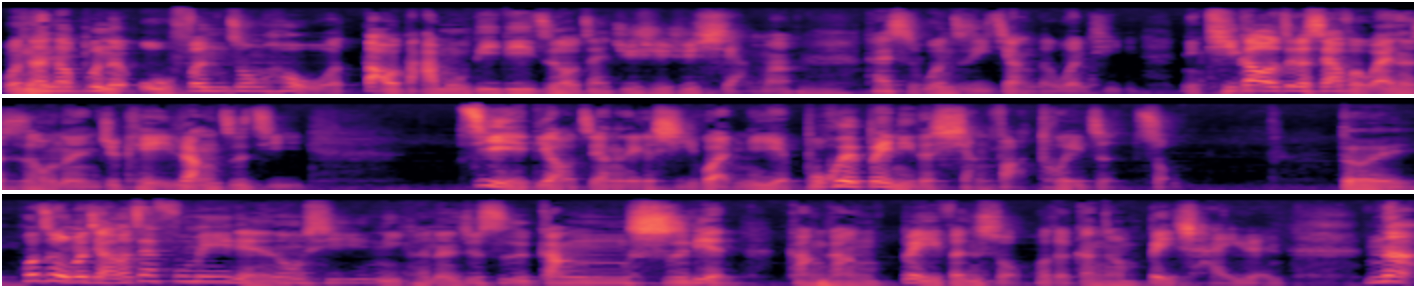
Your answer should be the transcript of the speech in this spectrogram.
我难道不能五分钟后我到达目的地之后再继续去想吗？开始问自己这样的问题。你提高了这个 self awareness 之后呢，你就可以让自己戒掉这样的一个习惯，你也不会被你的想法推着走。对，或者我们讲的再负面一点的东西，你可能就是刚失恋、刚刚被分手，或者刚刚被裁员。那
